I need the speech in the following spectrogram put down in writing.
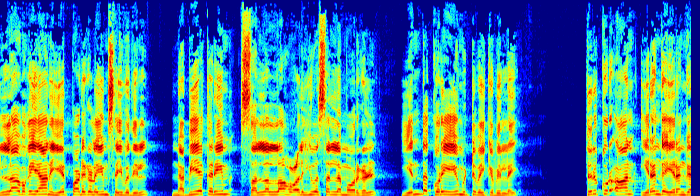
எல்லா வகையான ஏற்பாடுகளையும் செய்வதில் நபிய கரீம் சல்லல்லாஹ் அலஹி வசல்லம் அவர்கள் எந்த குறையையும் விட்டு வைக்கவில்லை. திருக்குர்ஆன் இறங்க இறங்க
